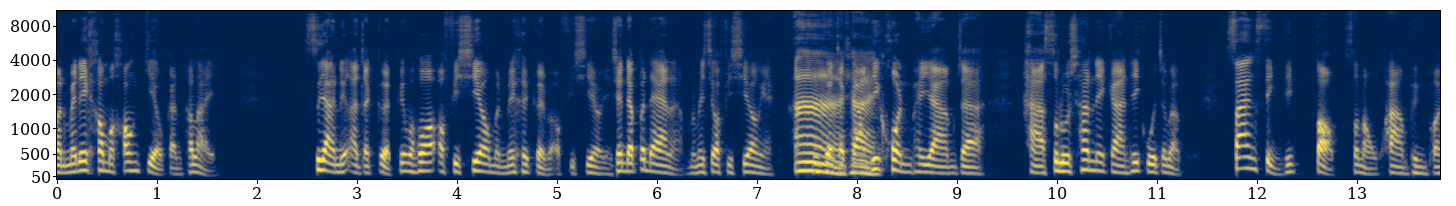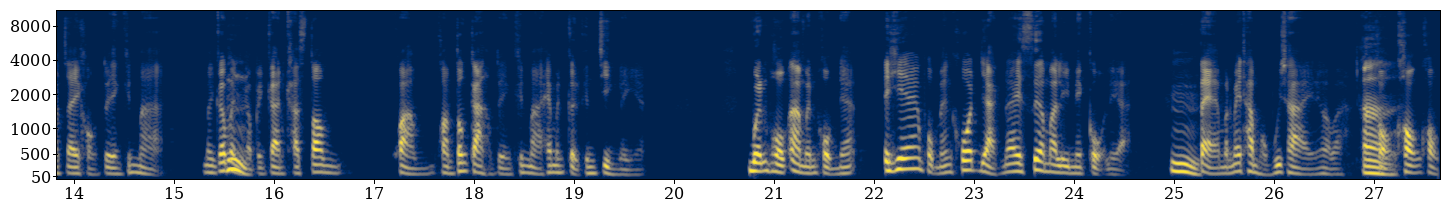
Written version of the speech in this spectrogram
มันไม่ได้เข้ามาข้องเกี่ยวกันเท่าไหร่ส่วนอย่างหนึ่งอาจจะเกิดขึ้นมาเพราะว่า official มันไม่เคยเกิดแบบ official อย่างเช่น Dapper Dan อะมันไม่ใช่ official ไงอ่ามันเกิดจากการใช่ที่คนพยายามจะหา solution ในการที่กูจะแบบสร้างสิ่งที่ตอบสนองความพึงพอใจของตัวเองขึ้นมา มันก็เหมือนกับเป็นการ custom ความความต้องการของตัวเองขึ้นมาให้มันเกิดขึ้นจริงอะไรเงี้ย เหมือนผมอะเหมือนผมเนี้ย ไอ้เฮียผมแม่งโคตรอยากได้เสื้อ Marimekko เลยอะอืมแต่มันไม่ทำของผู้ชายนึกออกปะอ่าของของของ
